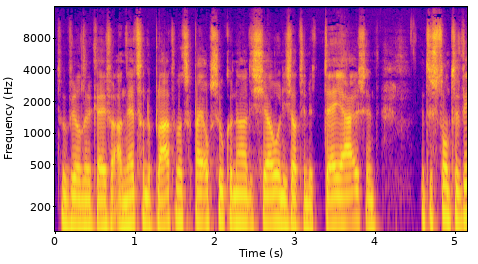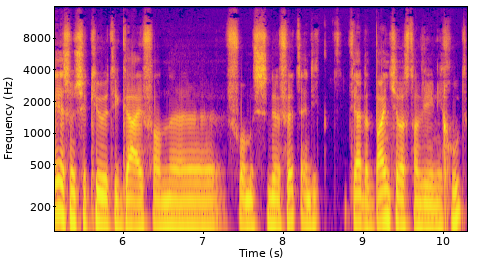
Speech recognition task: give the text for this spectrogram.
toen wilde ik even Annette van de Platenmaatschappij opzoeken naar de show. En die zat in het theehuis. En, en toen stond er weer zo'n security guy van, eh, voor me snuffet. En die, ja, dat bandje was dan weer niet goed.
